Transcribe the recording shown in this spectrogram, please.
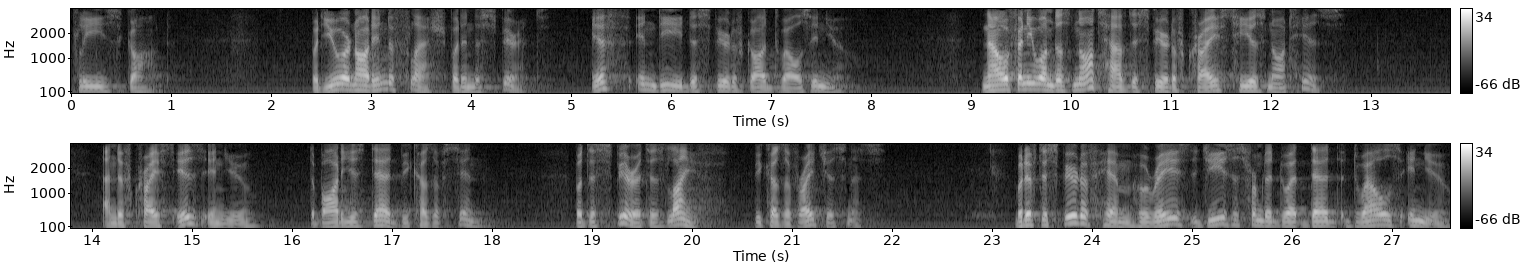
please God. But you are not in the flesh, but in the Spirit, if indeed the Spirit of God dwells in you. Now, if anyone does not have the Spirit of Christ, he is not his. And if Christ is in you, the body is dead because of sin, but the Spirit is life because of righteousness. But if the Spirit of Him who raised Jesus from the dead dwells in you,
